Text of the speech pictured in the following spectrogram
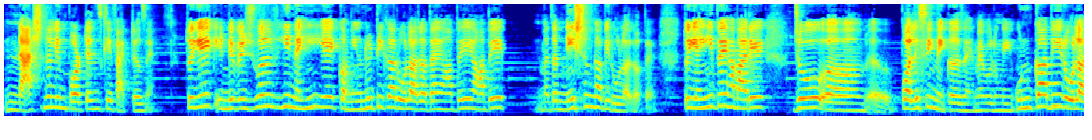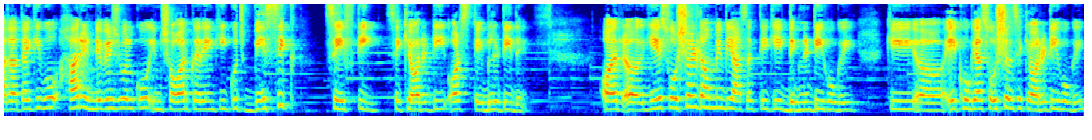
नेशनल इंपॉर्टेंस के फैक्टर्स हैं। तो ये एक इंडिविजुअल ही नहीं, ये कम्युनिटी का रोल आ जाता है यहाँ पे। यहाँ पे मतलब नेशन का भी रोल आ जाता है। तो यहीं पे हमारे जो पॉलिसी मेकर्स हैं, मैं बोलूँगी, उनका भी रोल आ जाता है कि वो हर इंडिविजुअल को इंश्योर करें कि कुछ बेसिक सेफ्टी सिक्योरिटी और स्टेबिलिटी दें। और ये सोशल टर्म में भी आ सकती है कि एक डिग्निटी हो गई, कि एक हो गया सोशल सिक्योरिटी हो गई।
